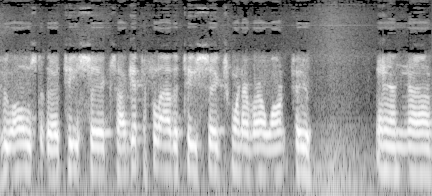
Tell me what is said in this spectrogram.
who owns the T6. I get to fly the T6 whenever I want to. And, uh,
